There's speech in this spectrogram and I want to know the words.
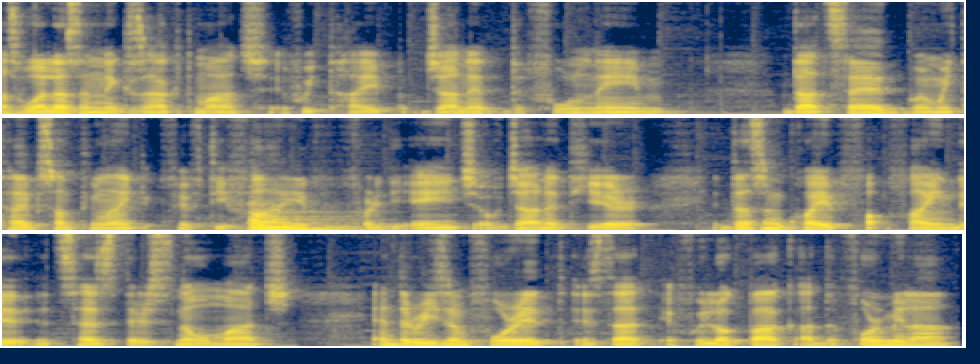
as well as an exact match if we type Janet the full name. That said, when we type something like 55 for the age of Janet here, it doesn't quite find it, it says there's no match. And the reason for it is that if we look back at the formula,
